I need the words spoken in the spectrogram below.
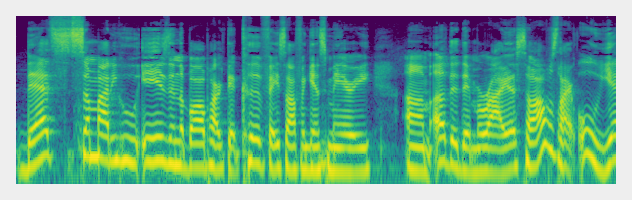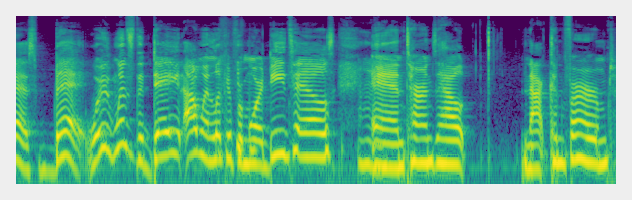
That's somebody who is in the ballpark that could face off against Mary, um, other than Mariah. So I was like, oh yes, bet. When's the date? I went looking for more details, and turns out not confirmed.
